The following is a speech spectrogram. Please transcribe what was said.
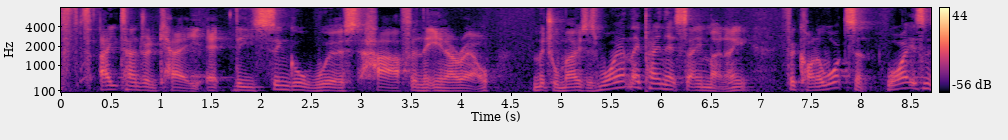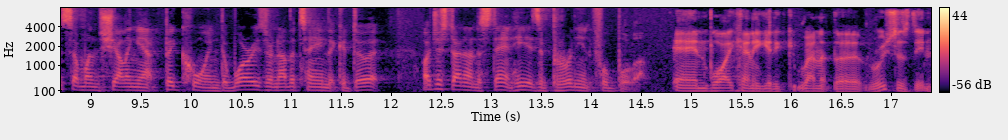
800k at the single worst half in the NRL. Mitchell Moses. Why aren't they paying that same money for Connor Watson? Why isn't someone shelling out big coin? The Warriors are another team that could do it. I just don't understand. He is a brilliant footballer. And why can't he get a run at the Roosters then?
